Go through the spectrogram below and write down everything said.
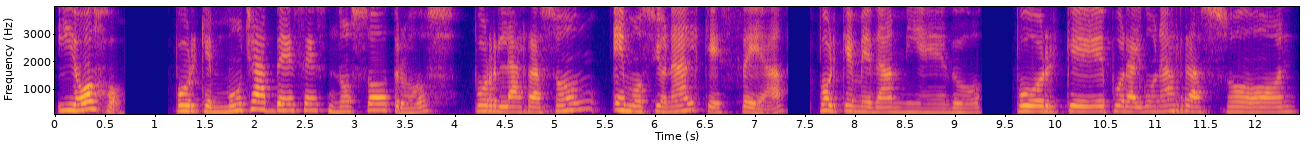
Y ojo, porque muchas veces nosotros, por la razón emocional que sea, porque me da miedo, porque por alguna razón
